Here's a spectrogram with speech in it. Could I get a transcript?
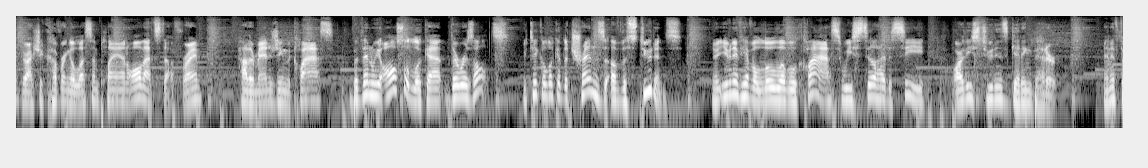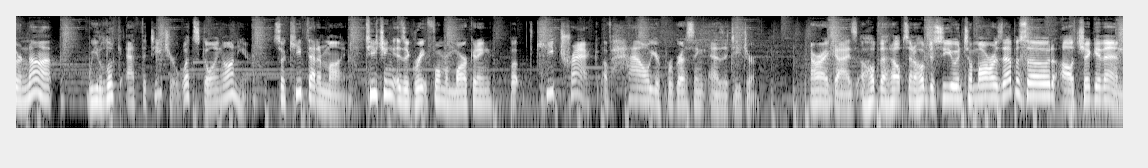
they're actually covering a lesson plan, all that stuff, right? How they're managing the class. But then we also look at the results. We take a look at the trends of the students. You know, even if you have a low level class, we still had to see are these students getting better? And if they're not, we look at the teacher. What's going on here? So keep that in mind. Teaching is a great form of marketing, but keep track of how you're progressing as a teacher. All right, guys, I hope that helps, and I hope to see you in tomorrow's episode. I'll check you then.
